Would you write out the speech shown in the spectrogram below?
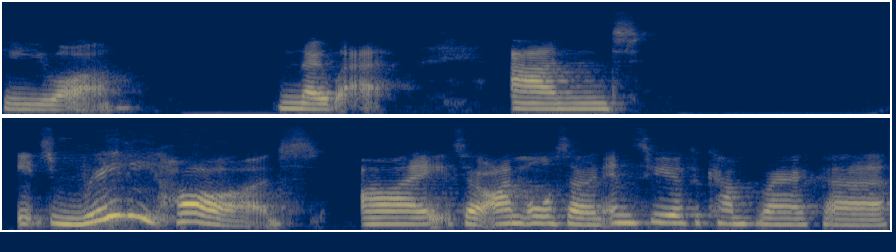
who you are, nowhere. And it's really hard. I so I'm also an interviewer for Camp America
